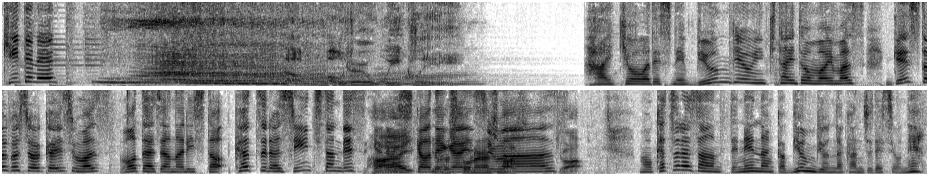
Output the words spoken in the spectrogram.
聞いてね。はい今日はですねビュンビュン行きたいと思います。ゲストご紹介します。モータージャーナリスト桂真一さんです。よろしくお願いしますもう桂さんってねなんかビュンビュンな感じですよね。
